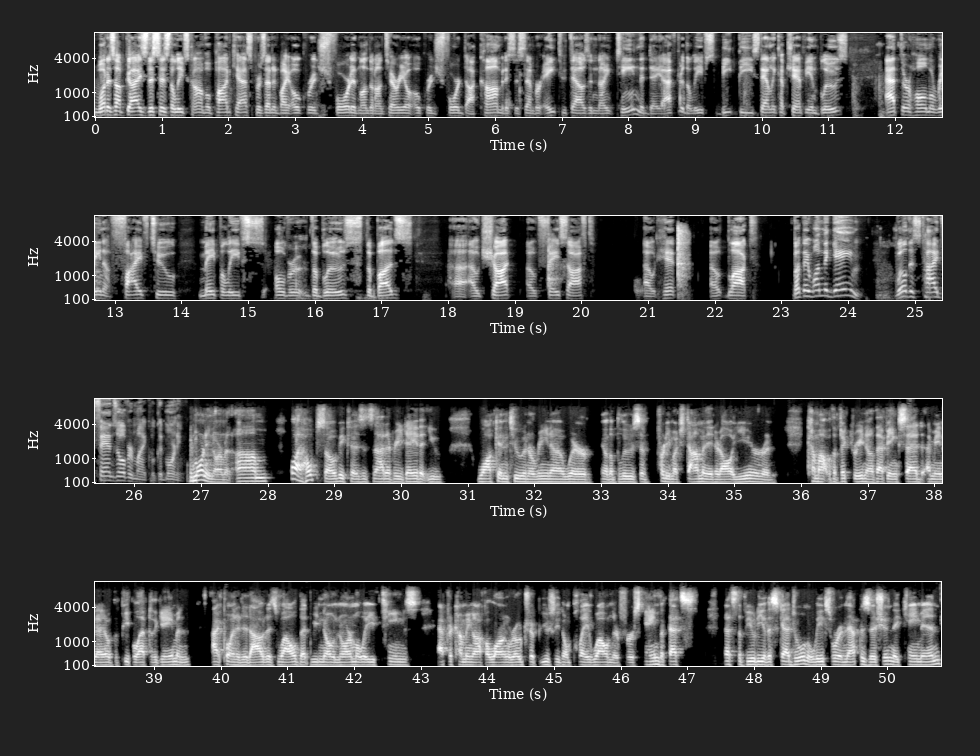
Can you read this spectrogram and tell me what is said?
What is up, guys? This is the Leafs Convo podcast presented by Oak Ridge Ford in London, Ontario, oakridgeford.com. It is December 8, 2019, the day after the Leafs beat the Stanley Cup champion Blues at their home arena, 5 2 Maple Leafs over the Blues. The Buds uh, outshot, out face offed, out hit, out blocked, but they won the game. Will this tide fans over, Michael? Good morning. Good morning, Norman. Um, well, I hope so because it's not every day that you walk into an arena where you know the Blues have pretty much dominated all year and come out with a victory. Now that being said, I mean I know the people after the game and I pointed it out as well that we know normally teams after coming off a long road trip usually don't play well in their first game, but that's that's the beauty of the schedule. The Leafs were in that position. They came in.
